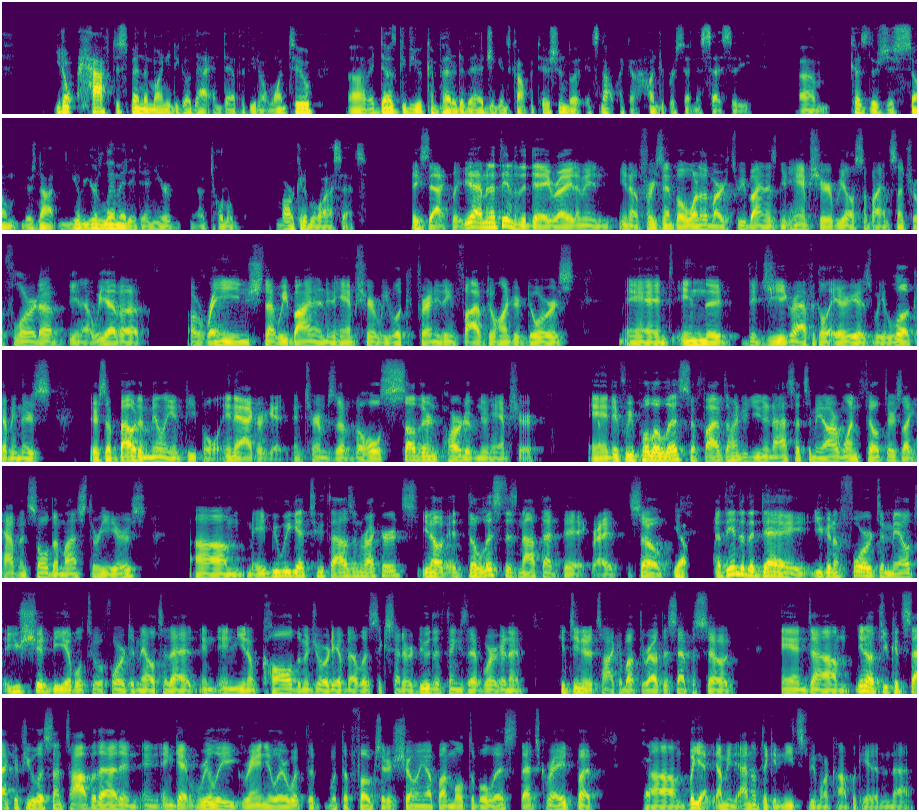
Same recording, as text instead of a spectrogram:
you don't have to spend the money to go that in depth if you don't want to. Um, it does give you a competitive edge against competition, but it's not like a hundred percent necessity because um, there's just some there's not you're limited in your you know total marketable assets. Exactly. Yeah. I mean, at the end of the day, right? I mean, you know, for example, one of the markets we buy in is New Hampshire. We also buy in Central Florida. You know, we have a a range that we buy in New Hampshire. We look for anything five to 100 doors, and in the the geographical areas we look, I mean, there's there's about a million people in aggregate in terms of the whole southern part of New Hampshire. And if we pull a list of five to 100 unit assets, I mean, our one filters like haven't sold in the last three years. Um, maybe we get 2000 records. You know, it, the list is not that big, right? So yep. at the end of the day, you can afford to mail, to, you should be able to afford to mail to that and, and, you know, call the majority of that list, et cetera, do the things that we're going to continue to talk about throughout this episode. And um, you know, if you could stack a few lists on top of that and, and and get really granular with the with the folks that are showing up on multiple lists, that's great. But um, but yeah, I mean, I don't think it needs to be more complicated than that.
